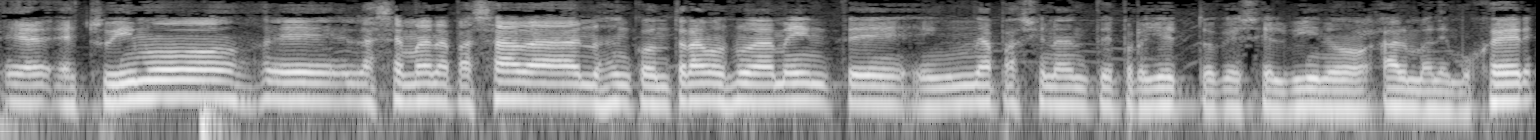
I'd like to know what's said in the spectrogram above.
eh, estuvimos eh, la semana pasada, nos encontramos nuevamente en un apasionante proyecto que es el vino Alma de Mujer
